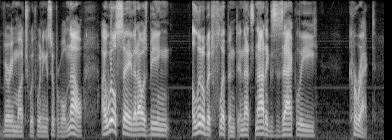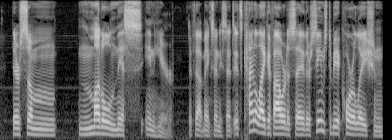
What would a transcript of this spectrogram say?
very much with winning a Super Bowl. Now, I will say that I was being a little bit flippant, and that's not exactly correct. There's some muddleness in here, if that makes any sense. It's kind of like if I were to say there seems to be a correlation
